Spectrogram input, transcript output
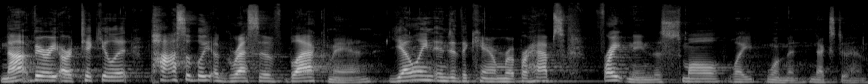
not very articulate, possibly aggressive black man yelling into the camera, perhaps frightening the small white woman next to him.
